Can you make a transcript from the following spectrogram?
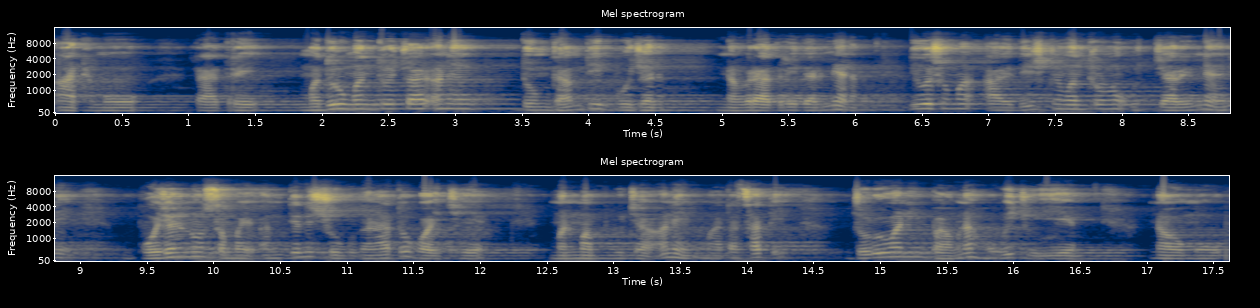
આઠમું, રાત્રે મધુર મંત્રોચ્ચાર અને ધૂમધામથી ભોજન. નવરાત્રિ દરમિયાન દિવસોમાં આદિષ્ટ મંત્રોનો ઉચ્ચારીને અને ભોજનનો સમય અત્યંત શુભ ગણાતો હોય છે. મનમાં પૂજા અને માતા સાથે જોડવાની ભાવના હોવી જોઈએ. નવમું,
